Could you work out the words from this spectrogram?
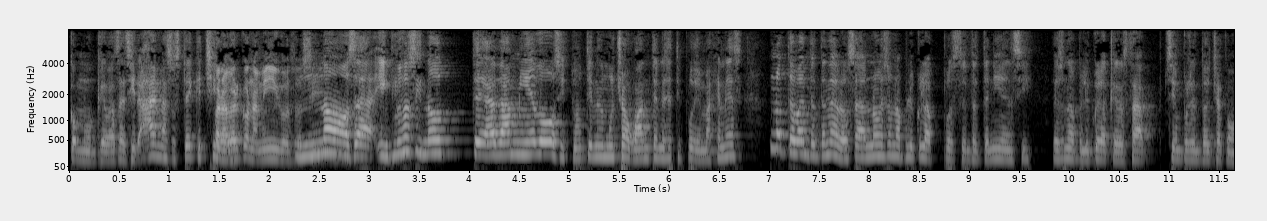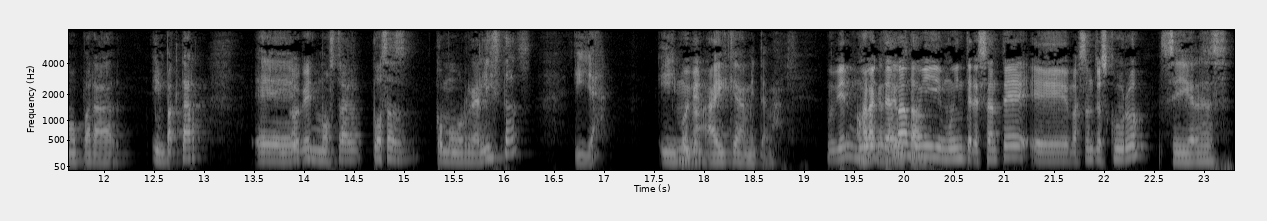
como que vas a decir, ay, me asusté, qué chido. Para ver con amigos o así. No, o sea, incluso si no te da miedo o si tú tienes mucho aguante en ese tipo de imágenes, no te va a entretener. O sea, no es una película pues entretenida en sí. Es una película que está 100% hecha como para impactar, eh, mostrar cosas como realistas y ya. Y Muy bueno, bien. ahí queda mi tema. Muy bien, muy buen tema, muy, muy interesante, eh, bastante oscuro. Sí, gracias.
